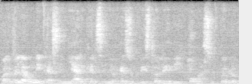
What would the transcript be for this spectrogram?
¿Cuál fue la única señal que el Señor Jesucristo le dijo a su pueblo?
